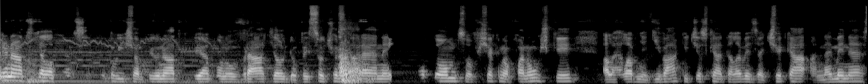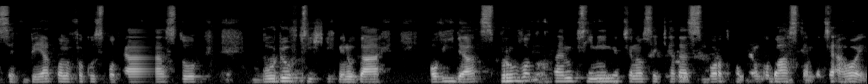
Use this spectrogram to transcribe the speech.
Po 11 letech se světový šampionát v biatlonu vrátil do Vysočina arény. O tom, co všechno fanoušky, ale hlavně diváky České televize čeká a nemine, si v Biathlon Focus podcastu budu v příštích minutách povídat s průvodcem přímými přenosy ČT Sport Petrem Kobáskem. Petře, ahoj.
